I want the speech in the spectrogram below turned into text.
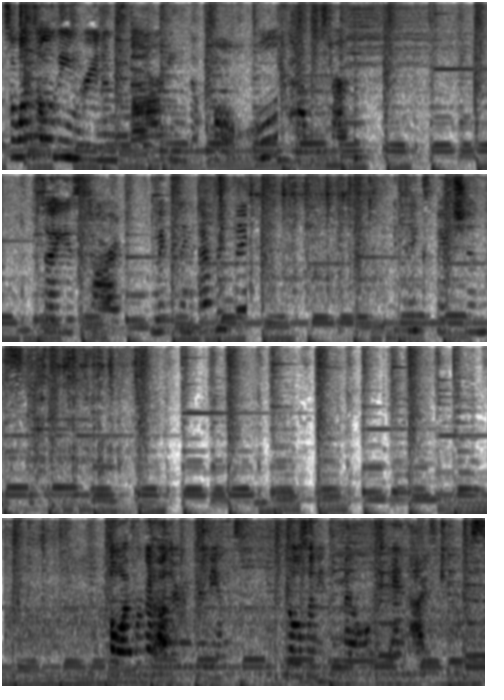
So once all the ingredients are in the bowl, you have to start. So you start mixing everything. It takes Oh, I forgot other ingredients. You also need milk and ice cubes.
